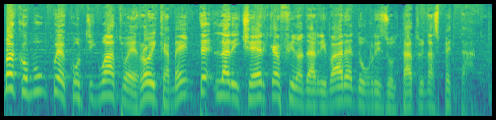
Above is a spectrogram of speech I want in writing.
ma comunque ha continuato eroicamente la ricerca fino ad arrivare ad un risultato inaspettato.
